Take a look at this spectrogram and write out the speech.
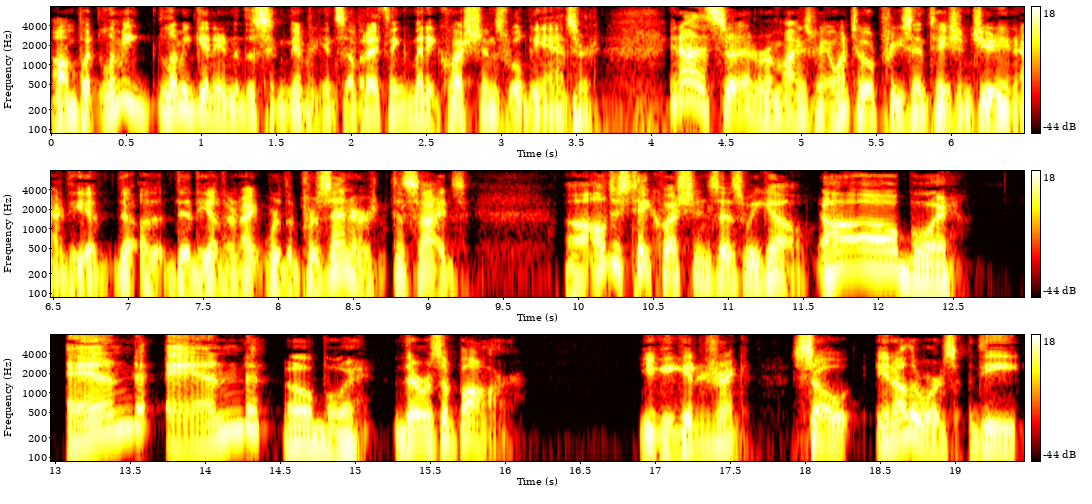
Um, but let me let me get into the significance of it. I think many questions will be answered. You know, that's, it reminds me. I went to a presentation Judy and I the, the, uh, did the other night where the presenter decides, uh, "I'll just take questions as we go." Oh boy! And and oh boy, there was a bar. You could get a drink. So, in other words, the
